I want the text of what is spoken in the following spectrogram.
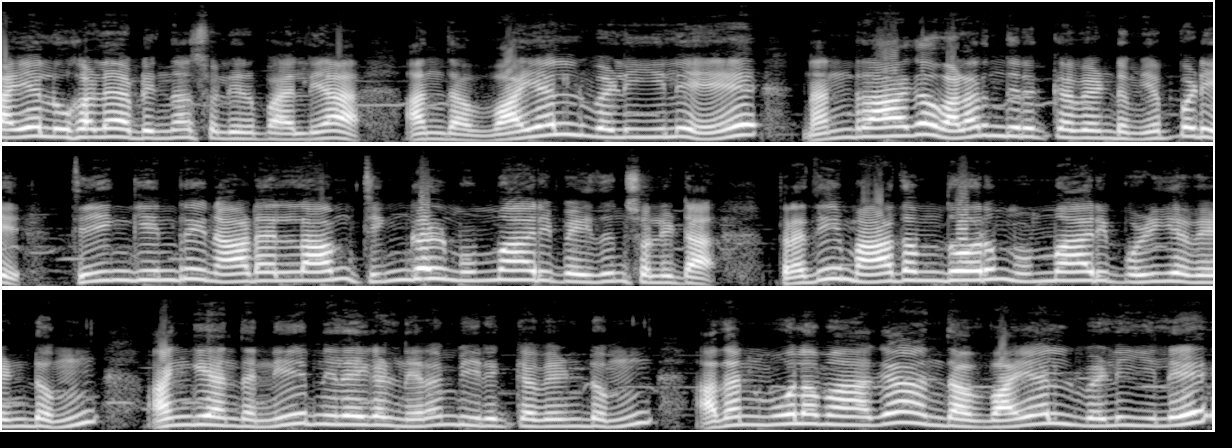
கயலுகல அப்படின்னு தான் சொல்லியிருப்பா இல்லையா? அந்த வயல்வெளியிலே நன்றாக வளர்ந்திருக்க வேண்டும். எப்படி? தீங்கின்றி நாடெல்லாம் திங்கள் மும்மாறி பெய்துன்னு சொல்லிட்டா. பிரதி மாதந்தோறும் மும்மாறி பொழிய வேண்டும். அங்கே அந்த நீர்நிலைகள் நிரம்பி இருக்க வேண்டும். அதன் மூலமாக அந்த வயல் வெளியிலே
